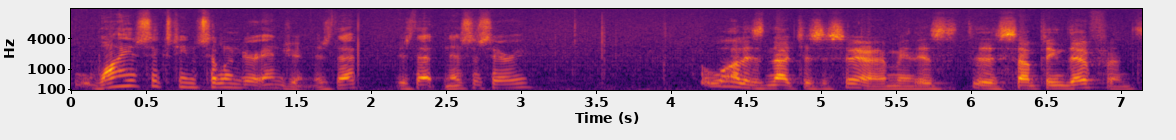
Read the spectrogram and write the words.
why a 16-cylinder engine? Is that, is that necessary? Well, it's not necessary. I mean, it's, it's something different.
